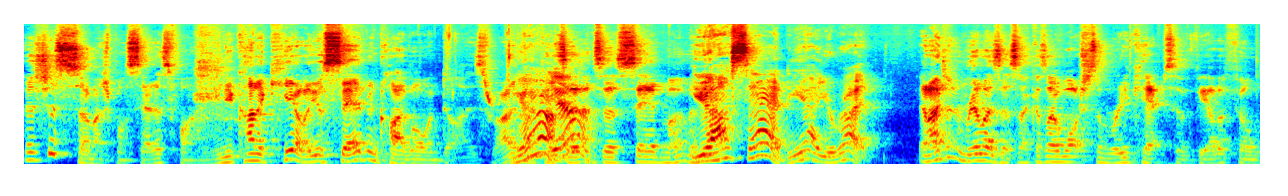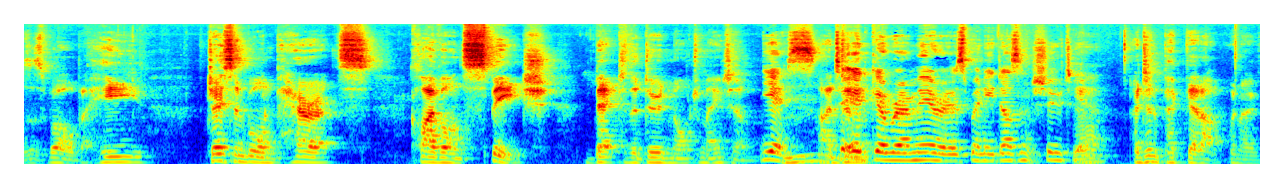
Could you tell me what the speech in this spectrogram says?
it's just so much more satisfying, and you kind of care. Like you're sad when Clive Owen dies, right? Yeah. Like, it's, Yeah. A, it's a sad moment. you are sad. Yeah, you're right. And I didn't realize this because I watched some recaps of the other films as well. But he, Jason Bourne, parrots Clive Owen's speech back to the dude in Ultimatum. Yes, mm. I to didn't- Edgar Ramirez when he doesn't shoot him. Yeah. I didn't pick that up when I've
